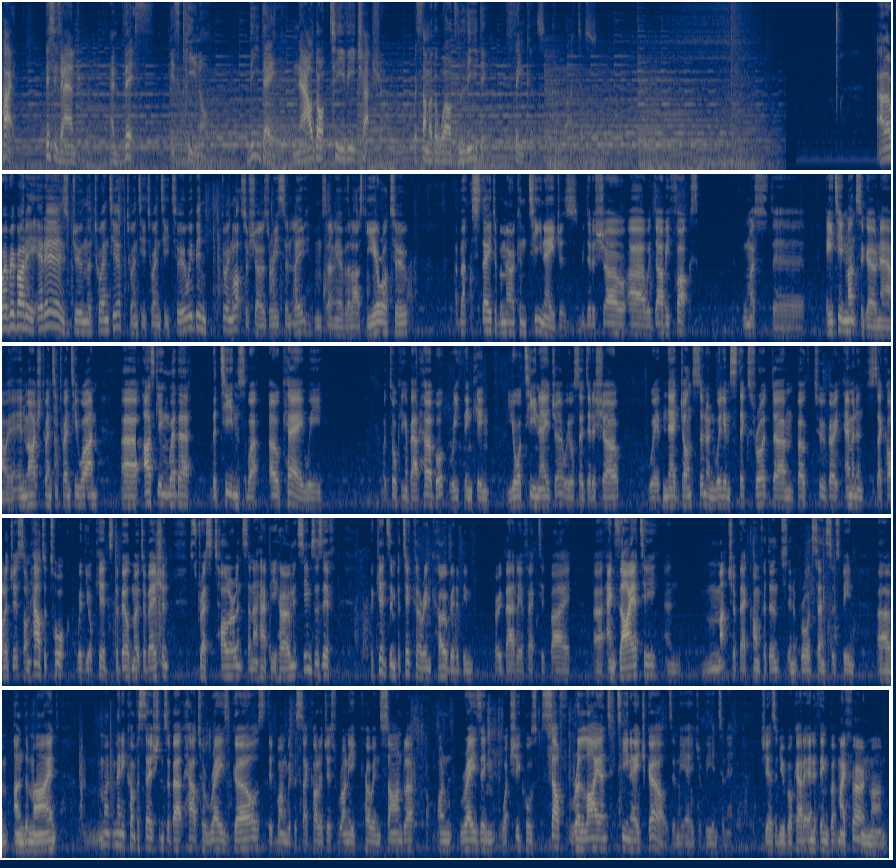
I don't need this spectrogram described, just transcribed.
Hi, this is Andrew, and this is Keen On, the daily now.tv chat show with some of the world's leading thinkers and writers. Hello, everybody. It is June the 20th, 2022. We've been doing lots of shows recently, and certainly over the last year or two, about the state of American teenagers. We did a show uh, with Darby Fox almost uh, 18 months ago now, in March 2021, uh, asking whether the teens were okay. We were talking about her book, Rethinking your Teenager. We also did a show with Ned Johnson and William Stixrud, um, both two very eminent psychologists, on how to talk with your kids to build motivation, stress tolerance, and a happy home. It seems as if the kids, in particular in COVID, have been very badly affected by uh, anxiety, and much of their confidence, in a broad sense, has been um, undermined many conversations about how to raise girls. Did one with the psychologist Roni Cohen Sandler on raising what she calls self reliant teenage girls in the age of the internet. She has a new book out, of Anything But My Phone, Mom.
